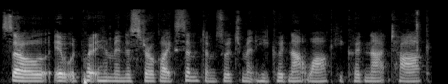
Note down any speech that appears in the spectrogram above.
so it would put him into stroke-like symptoms, which meant he could not walk, he could not talk.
